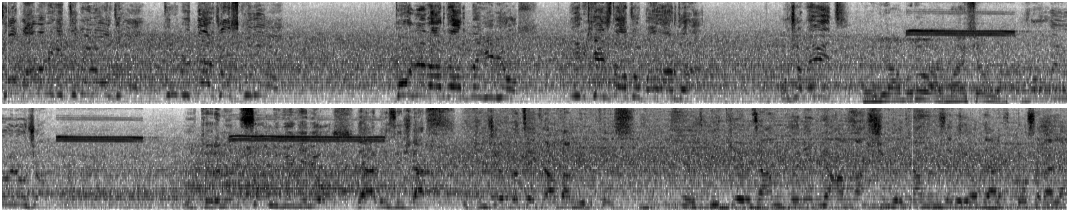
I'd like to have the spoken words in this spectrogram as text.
Top alana gitti gol oldu. Tribünler coşkulu. Goller ardı ardına geliyor. Bir kez daha top ağlarda. Hocam evet. Gol yağmuru var maşallah. Vallahi öyle hocam. İlk yarının son düdüğü geliyor değerli izleyiciler. İkinci yarıda tekrardan birlikteyiz. Evet ilk yarıdan önemli anlar şimdi ekranlarınıza geliyor değerli futbol severler.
